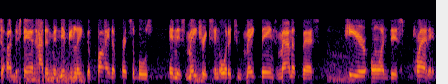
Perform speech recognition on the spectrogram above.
to understand how to manipulate the finer principles in this matrix in order to make things manifest here on this planet.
